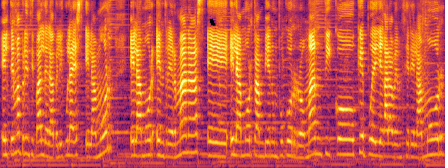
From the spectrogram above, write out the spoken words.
El tema principal de la película es el amor, el amor entre hermanas, eh, el amor también un poco romántico, que puede llegar a vencer el amor,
